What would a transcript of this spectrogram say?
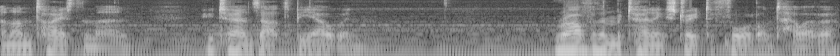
and unties the man, who turns out to be Elwyn. Rather than returning straight to Forlond, however,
